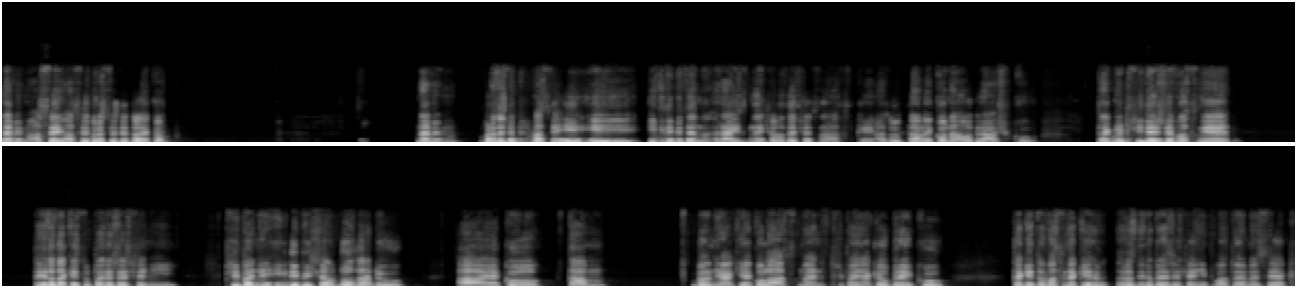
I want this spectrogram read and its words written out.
nevím, asi, asi prostě si to jako Nevím, protože vlastně i, i, i kdyby ten Rice nešel do té šestnáctky a zůstal jako na odrážku, tak mi přijde, že vlastně je to taky super řešení. Případně i kdyby šel dozadu a jako tam byl nějaký jako last man v případě nějakého breaku, tak je to vlastně taky hrozně dobré řešení. Pamatujeme si, jak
